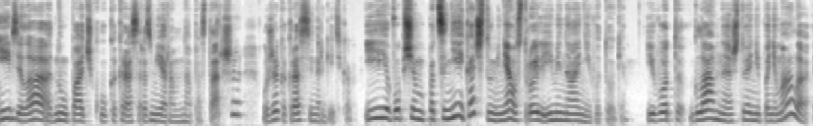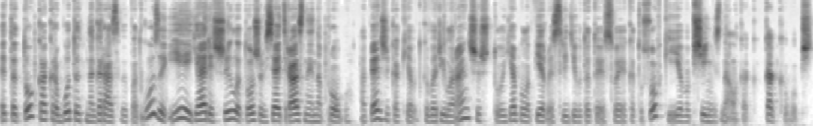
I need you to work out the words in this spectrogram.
И взяла одну пачку как раз размером на постарше, уже как раз с энергетиков. И, в общем, по цене и качеству меня устроили именно они в итоге. И вот главное, что я не понимала, это то, как работают многоразовые подгузы, и я решила тоже взять разные на пробу. Опять же, как я вот говорила раньше, что я была первая среди вот этой своей катусовки, и я вообще не знала, как, как вообще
